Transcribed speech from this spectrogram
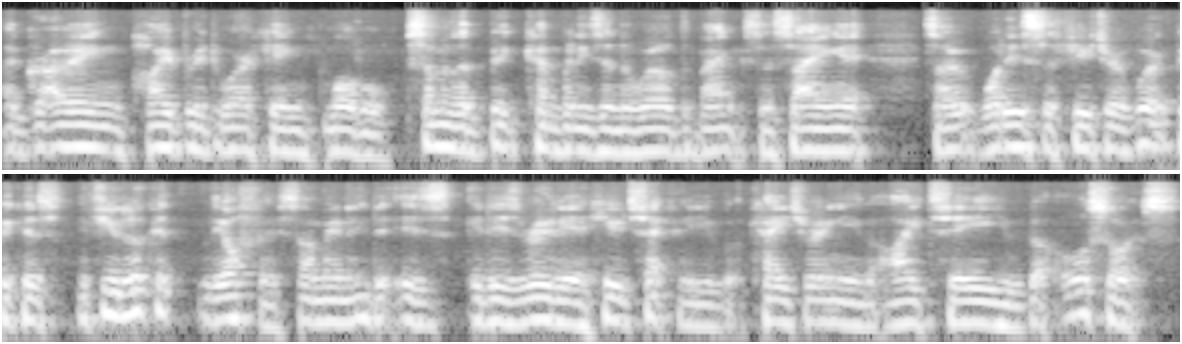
a growing hybrid working model. Some of the big companies in the world, the banks, are saying it. So, what is the future of work? Because if you look at the office, I mean, it is it is really a huge sector. You've got catering, you've got IT, you've got all sorts.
